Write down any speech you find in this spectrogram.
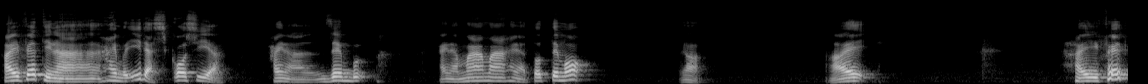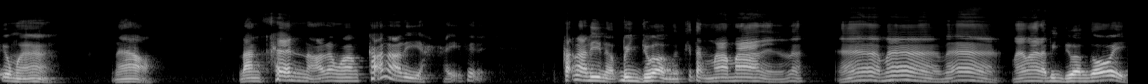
hay phết thì là hay một ít à Scotia à? Hay là bự hay là mama hay là totemo? Rồi. đấy hay phết cơ mà. Nào đang khen nó đúng không? Đi, hay phết. Đấy đi là bình thường. Cái thằng mama này nó là à ma ma mama là bình thường thôi.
